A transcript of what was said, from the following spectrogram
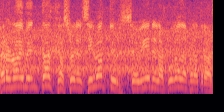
Pero no hay ventaja, suena el silbato se viene la jugada para atrás.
